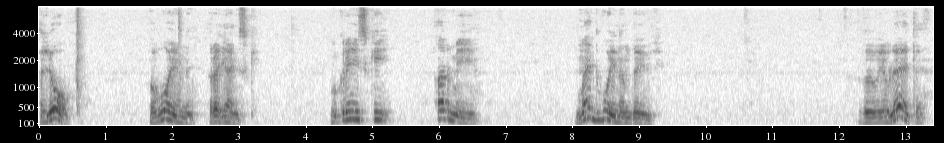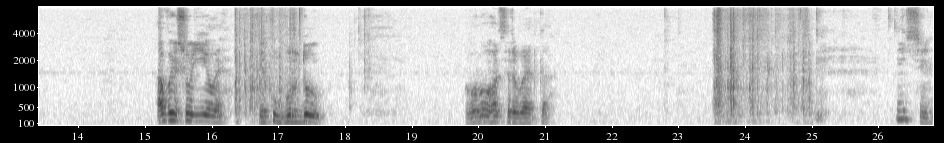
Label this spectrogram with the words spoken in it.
Алло. Воїни радянські. В українській армії мед воїнам дають. Ви уявляєте? А ви що їли? Яку бурду? Волога серветка. І сіль.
